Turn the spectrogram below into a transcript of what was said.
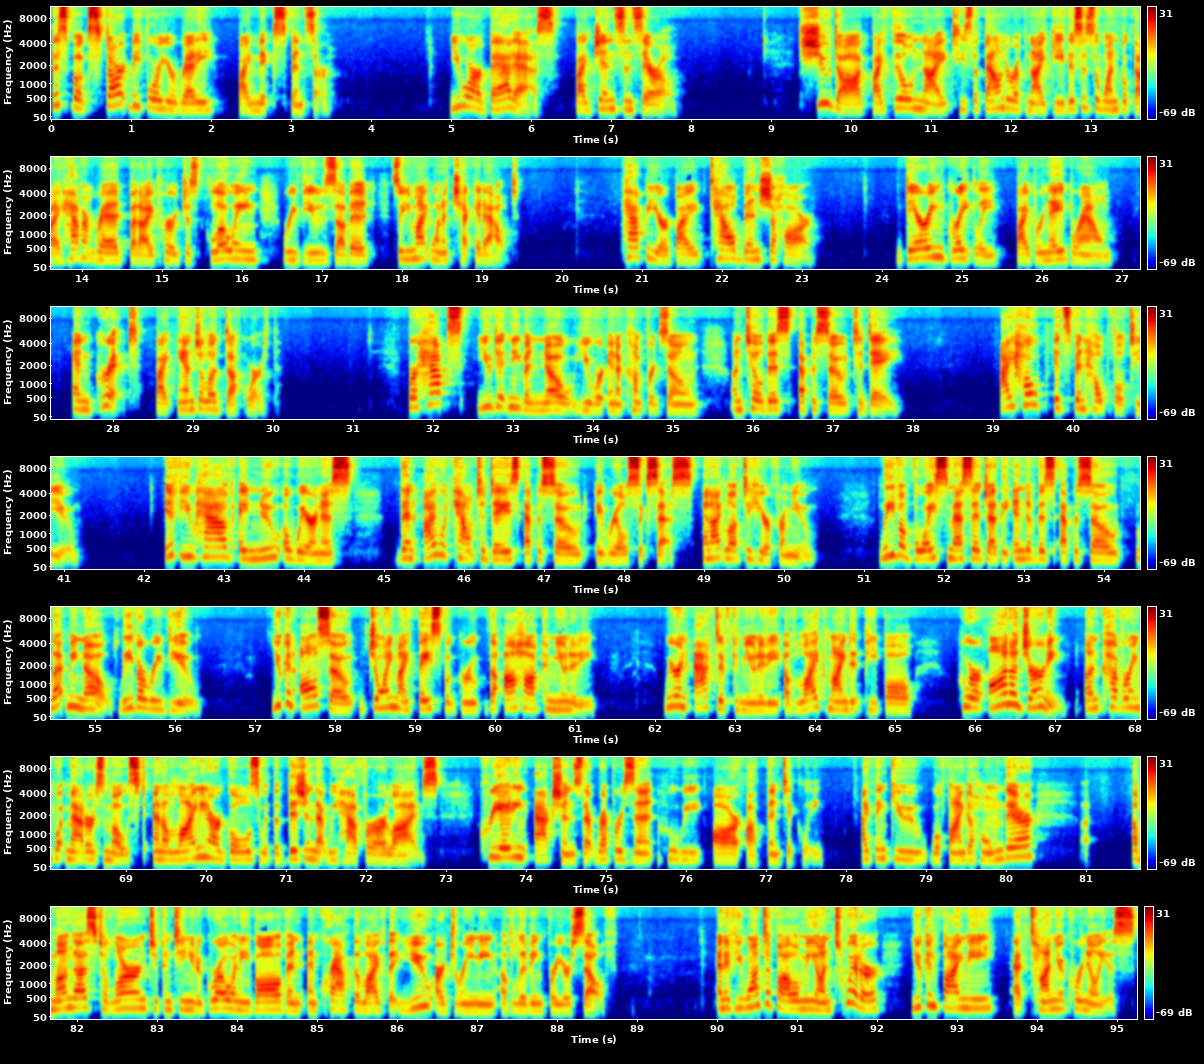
This book, Start Before You're Ready by Mick Spencer. You Are a Badass by Jen Sincero. Shoe Dog by Phil Knight. He's the founder of Nike. This is the one book that I haven't read, but I've heard just glowing reviews of it. So you might want to check it out. Happier by Tal Ben Shahar, Daring Greatly by Brene Brown, and Grit by Angela Duckworth. Perhaps you didn't even know you were in a comfort zone until this episode today. I hope it's been helpful to you. If you have a new awareness, then I would count today's episode a real success, and I'd love to hear from you. Leave a voice message at the end of this episode. Let me know. Leave a review. You can also join my Facebook group, the AHA Community. We're an active community of like minded people who are on a journey uncovering what matters most and aligning our goals with the vision that we have for our lives, creating actions that represent who we are authentically. I think you will find a home there uh, among us to learn, to continue to grow and evolve and, and craft the life that you are dreaming of living for yourself. And if you want to follow me on Twitter, you can find me at Tonya Cornelius.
